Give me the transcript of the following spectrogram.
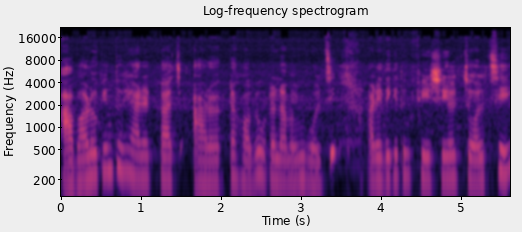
আবারও কিন্তু হেয়ারের কাজ আরও একটা হবে ওটার নাম আমি বলছি। আর এদিকে তো ফেসিয়াল চলছেই।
